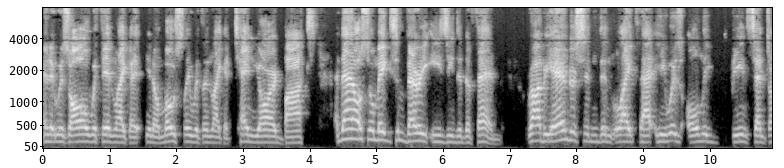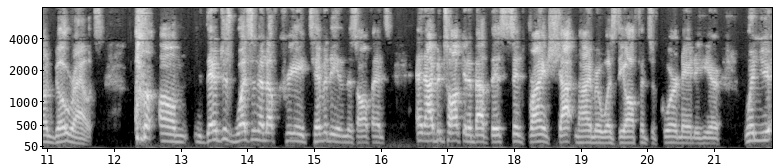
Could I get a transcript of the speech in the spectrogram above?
and it was all within like a you know mostly within like a ten yard box, and that also makes him very easy to defend. Robbie Anderson didn't like that. He was only being sent on go routes. um, there just wasn't enough creativity in this offense. And I've been talking about this since Brian Schottenheimer was the offensive coordinator here. When you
